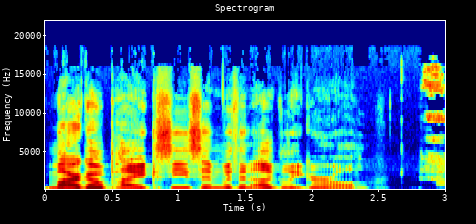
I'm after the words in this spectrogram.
Margo Pike sees him with an ugly girl.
